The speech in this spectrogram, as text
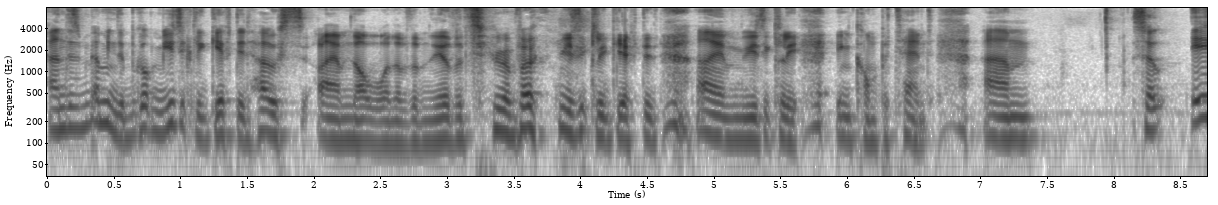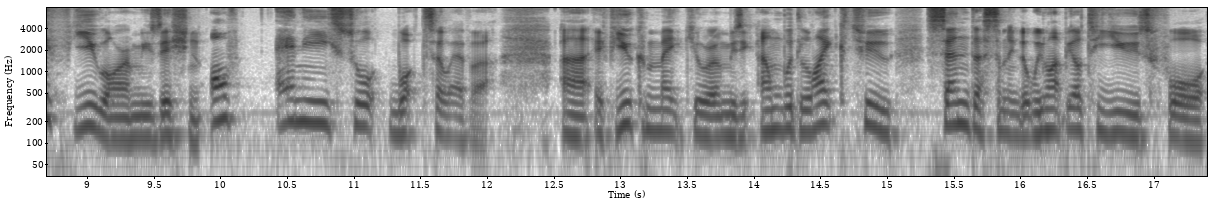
and there's, I mean, we've got musically gifted hosts. I am not one of them. The other two are both musically gifted. I am musically incompetent. Um, so if you are a musician of any sort whatsoever, uh, if you can make your own music and would like to send us something that we might be able to use for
